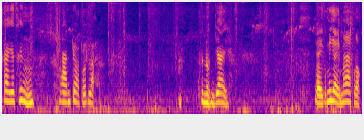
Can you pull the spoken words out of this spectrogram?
ใกล้จะถึงร้านจอดรถละถนนใหญ่ ใหญ่ก็ไม่ใหญ่มากหรอก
